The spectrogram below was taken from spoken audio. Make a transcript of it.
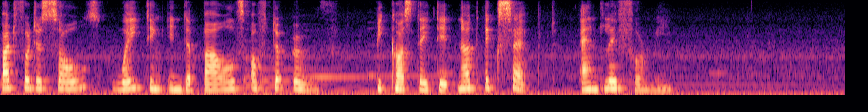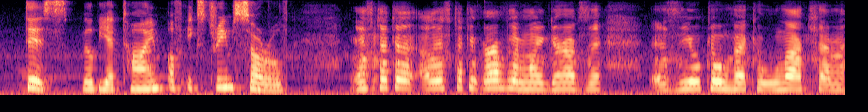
but for the souls waiting in the bowels of the earth, because they did not accept and live for me. This will be a time of extreme sorrow Niestety, ale taki problem, moi drodzy, z YouTube tłumaczem.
